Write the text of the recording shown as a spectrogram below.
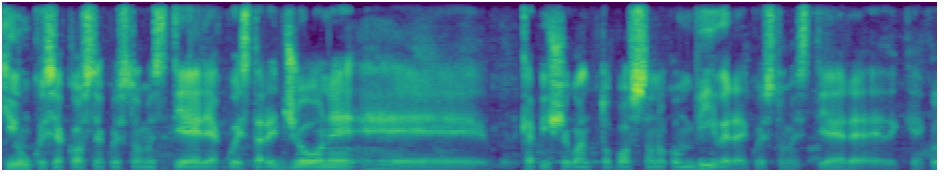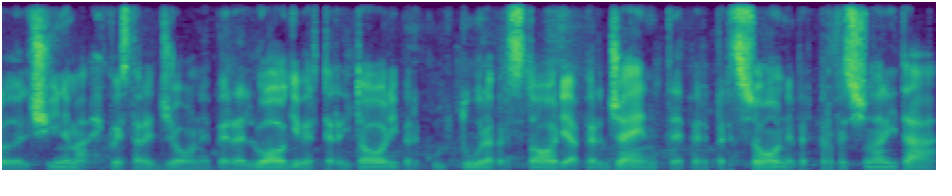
chiunque si accosti a questo mestiere, a questa regione, eh, capisce quanto possano convivere questo mestiere che è quello del cinema e questa regione, per luoghi, per territori, per cultura, per storia, per gente, per persone, per professionalità.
